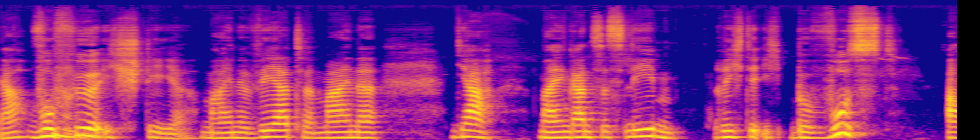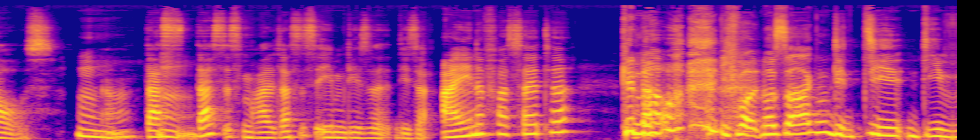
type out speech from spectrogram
ja, wofür hm. ich stehe, meine Werte, meine, ja, mein ganzes Leben richte ich bewusst aus. Ja, das, mhm. das ist mal, das ist eben diese, diese eine Facette. Genau, ich wollte nur sagen, die, die, die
